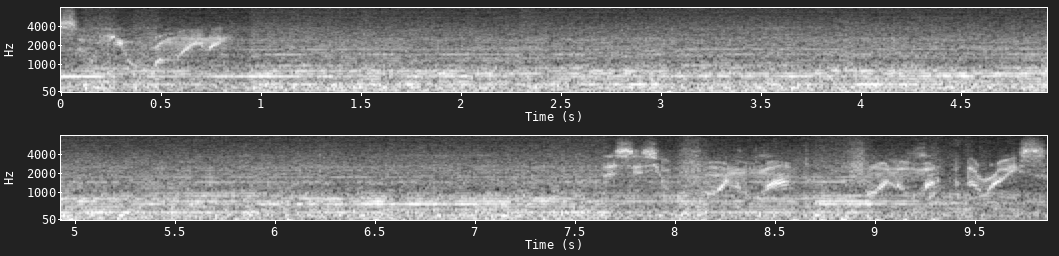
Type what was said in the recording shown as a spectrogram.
scraps of fuel remaining. This is your final lap, final lap of the race.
